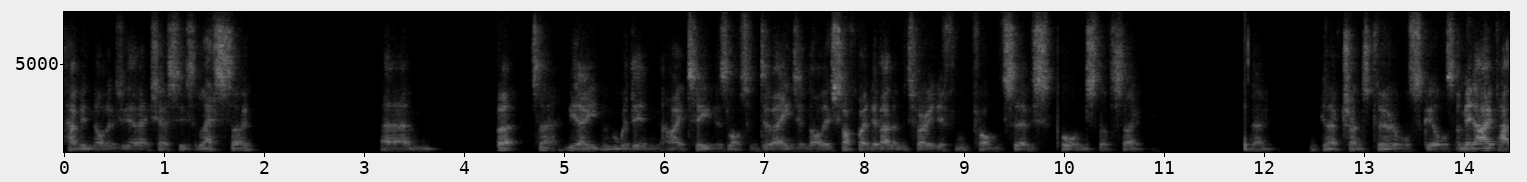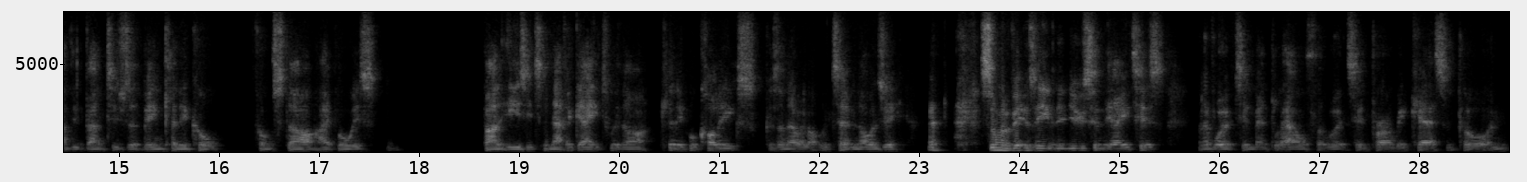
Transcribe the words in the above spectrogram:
having knowledge of the NHS is less so. Um, but uh, you know, even within IT, there's lots of domains of knowledge. Software development is very different from service support and stuff. So, you know, you can have transferable skills. I mean, I've had the advantage that being clinical from start, I've always found it easy to navigate with our clinical colleagues because I know a lot of terminology Some of it was even in use in the 80s. And I've worked in mental health, I've worked in primary care support, and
